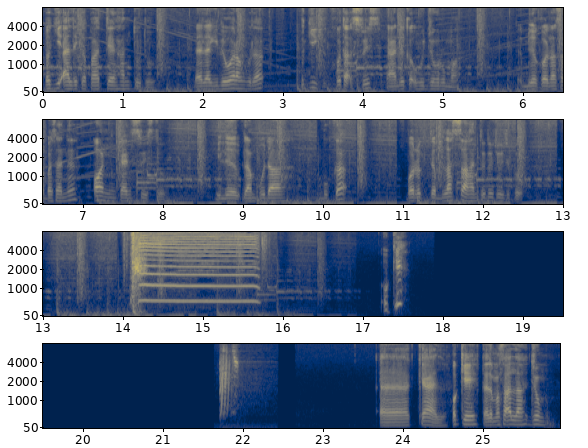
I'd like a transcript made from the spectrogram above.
pergi alihkan perhatian hantu tu. Dan lagi dua orang pula pergi ke kotak Swiss yang ada kat hujung rumah. Bila kau dah sampai sana, on kan Swiss tu. Bila lampu dah buka, baru kita belasah hantu tu cukup-cukup. Okey? Uh, Kal. Okey, tak ada masalah. Jom.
